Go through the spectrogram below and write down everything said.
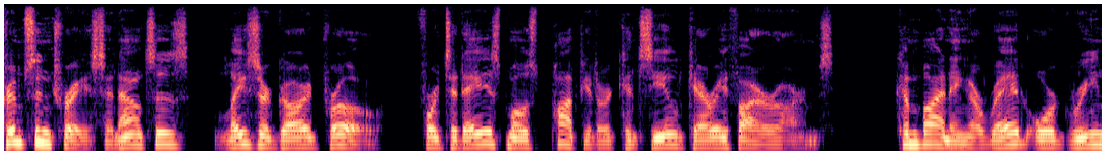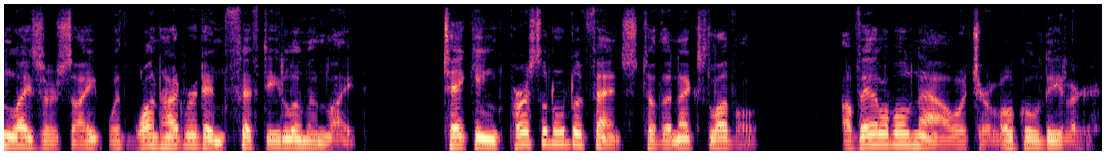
Crimson Trace announces Laser Guard Pro for today's most popular concealed carry firearms, combining a red or green laser sight with 150 lumen light, taking personal defense to the next level. Available now at your local dealer.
